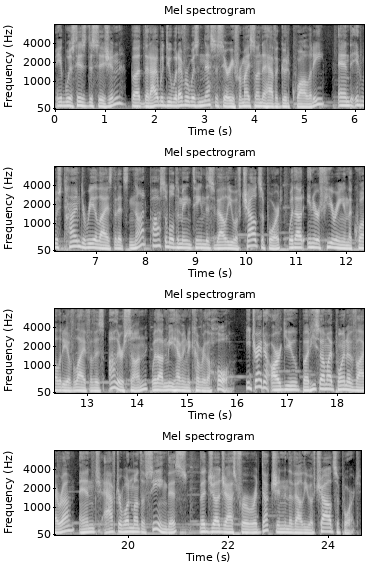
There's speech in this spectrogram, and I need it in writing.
it was his decision, but that I would do whatever was necessary for my son to have a good quality. And it was time to realize that it's not possible to maintain this value of child support without interfering in the quality of life of his other son without me having to cover the whole. He tried to argue, but he saw my point of Vira, and after one month of seeing this, the judge asked for a reduction in the value of child support.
